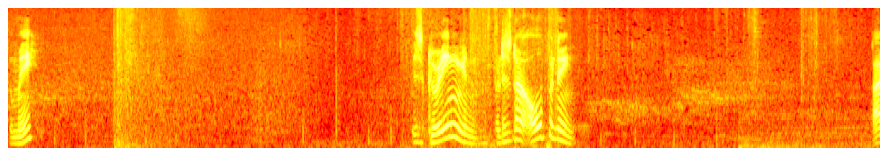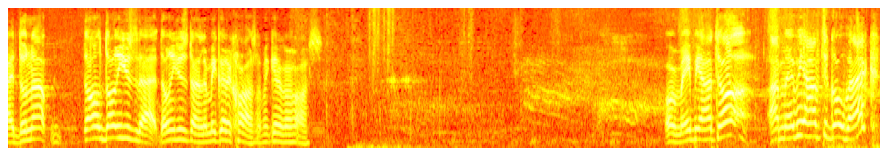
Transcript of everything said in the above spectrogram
To me? It's green, but it's not opening. I do not. Don't don't use that. Don't use that. Let me get across. Let me get across. Or maybe I have to. Uh, maybe I have to go back.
